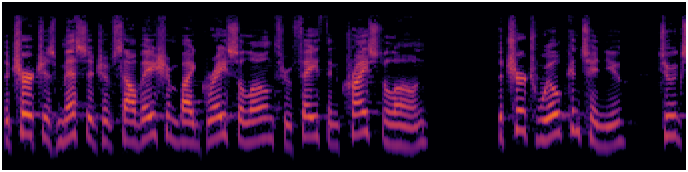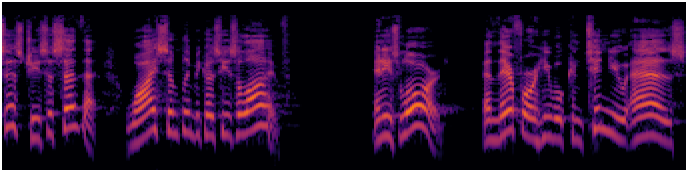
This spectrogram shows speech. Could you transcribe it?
the church's message of salvation by grace alone through faith in Christ alone, the church will continue to exist. Jesus said that. Why? Simply because he's alive and he's Lord and therefore he will continue as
